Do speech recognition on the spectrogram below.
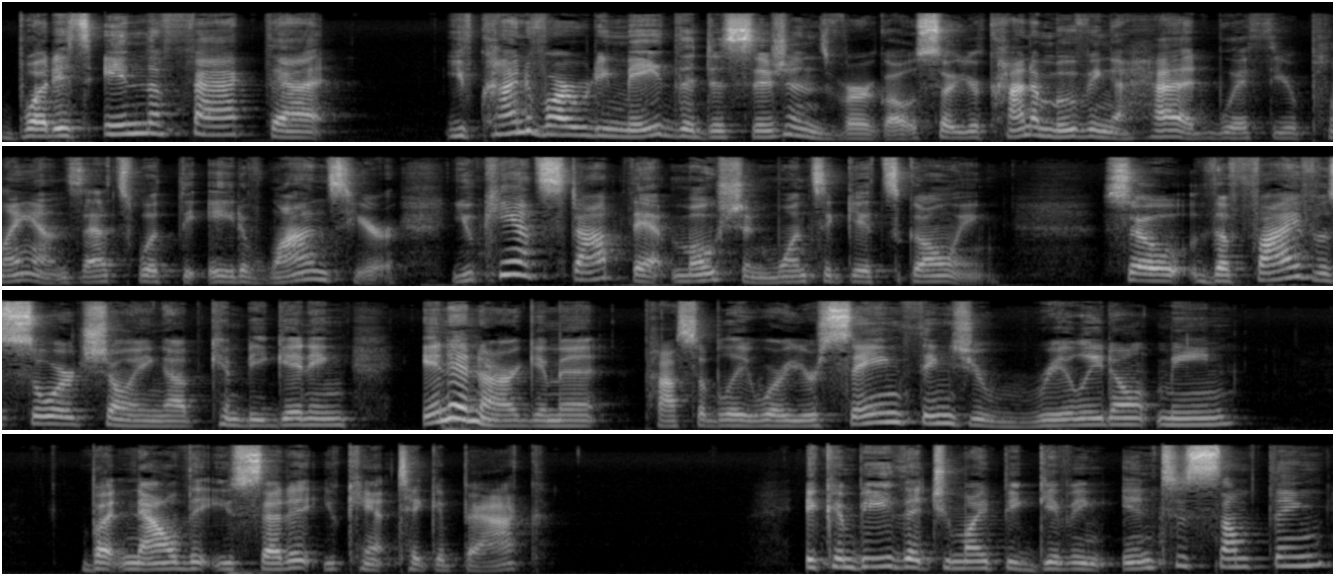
but it's in the fact that you've kind of already made the decisions, Virgo. So you're kind of moving ahead with your plans. That's what the Eight of Wands here. You can't stop that motion once it gets going. So the Five of Swords showing up can be getting in an argument, possibly where you're saying things you really don't mean, but now that you said it, you can't take it back. It can be that you might be giving into something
